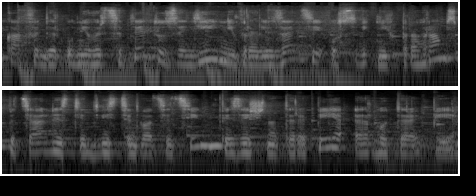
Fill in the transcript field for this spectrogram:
кафедр університету задіяні в реалізації освітніх програм спеціальності 227 фізична терапія, ерготерапія.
